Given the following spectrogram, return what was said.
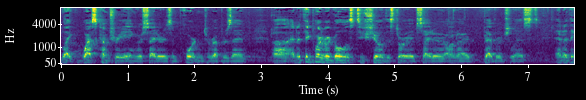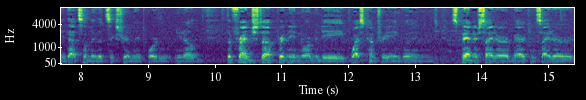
like West Country English cider is important to represent, uh, and I think part of our goal is to show the story of cider on our beverage list. And I think that's something that's extremely important. You know, the French stuff, Brittany and Normandy, West Country, England, Spanish cider, American cider,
